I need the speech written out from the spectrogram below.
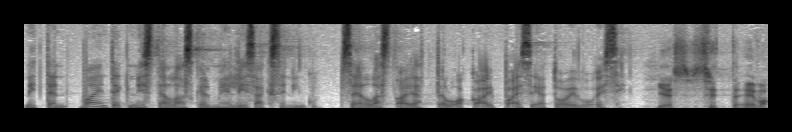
niiden vain teknisten laskelmien lisäksi niin kuin sellaista ajattelua kaipaisi ja toivoisi. Yes, sitten Eva,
